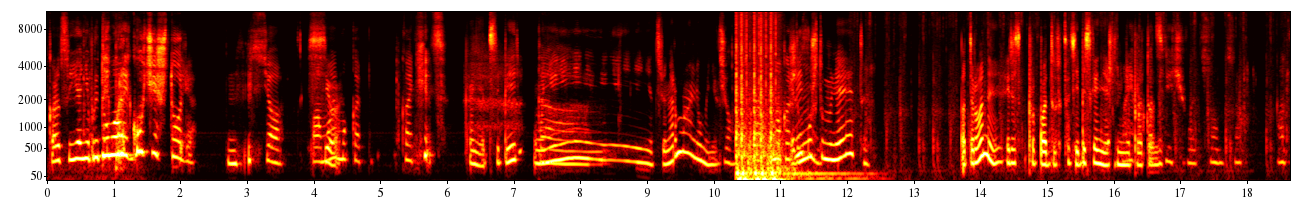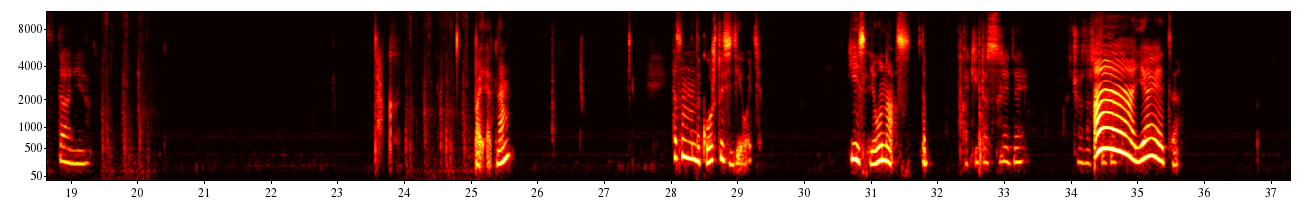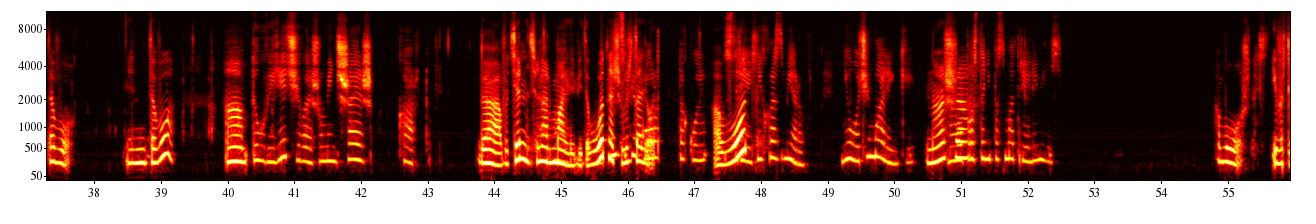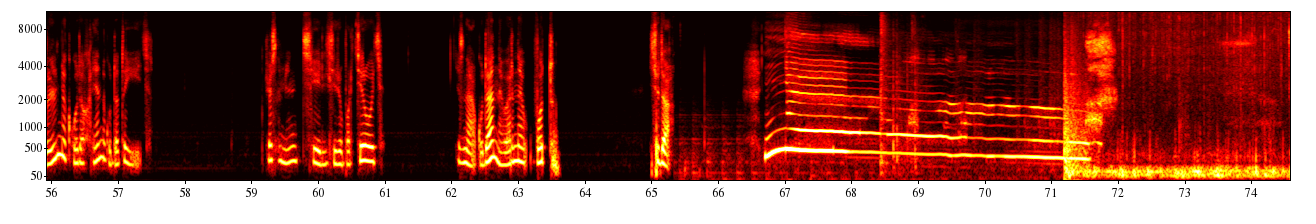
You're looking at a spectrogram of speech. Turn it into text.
Кажется, я не Ты придумал. прыгучий, что ли? Все, по-моему, конец. конец. Теперь... О, Так. Не-не-не-не-не-не-не, нет, все нормально у меня. У тебя много жизней? думаю, что у меня это... Патроны резко пропадут. Кстати, бесконечно мне патроны. отсвечивает солнце от здания. Так. Понятно. Сейчас нам надо кое-что сделать. Если у нас... да- Какие-то следы. Что за следы? А, я это... Того. Не, не того. А, Ты увеличиваешь, уменьшаешь карту. да, вот теперь все нормально видно. Вот наш вертолет. Такой А вот средних размеров. Не очень маленький. Мы наша его просто не посмотрели весь. обложность. И вертолет на какой-то хрен куда-то едет. Честно, мне надо теле- телепортировать. Не знаю, куда, наверное, вот сюда. Нет!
